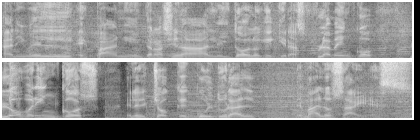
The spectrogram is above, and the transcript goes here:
a nivel España, internacional y todo lo que quieras. Flamenco, los brincos en el choque cultural de Malos Aires.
